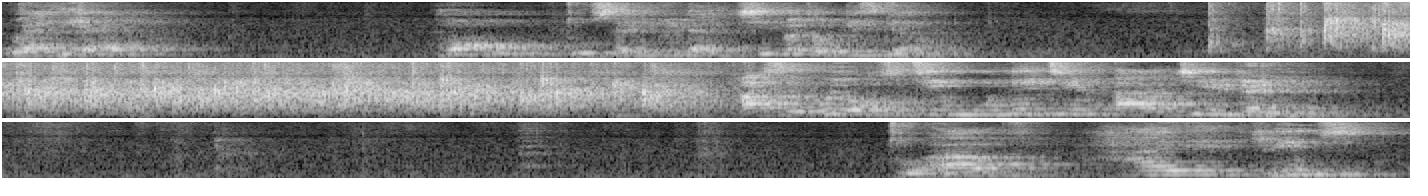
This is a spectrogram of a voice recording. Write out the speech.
We are here more to celebrate the achievement of this girl. As a way of stimulating our children to have high dreams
